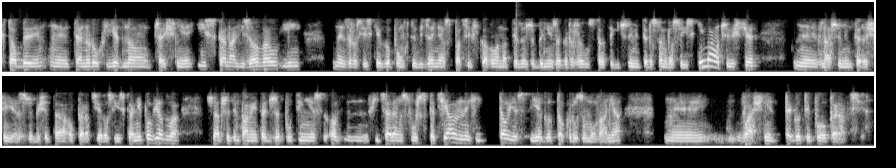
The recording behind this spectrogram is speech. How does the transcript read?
kto by ten ruch jednocześnie i skanalizował i z rosyjskiego punktu widzenia spacyfikował na tyle, żeby nie zagrażał strategicznym interesom rosyjskim, a oczywiście y, w naszym interesie jest, żeby się ta operacja rosyjska nie powiodła. Trzeba przy tym pamiętać, że Putin jest oficerem służb specjalnych i to jest jego tok rozumowania y, właśnie tego typu operacje.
